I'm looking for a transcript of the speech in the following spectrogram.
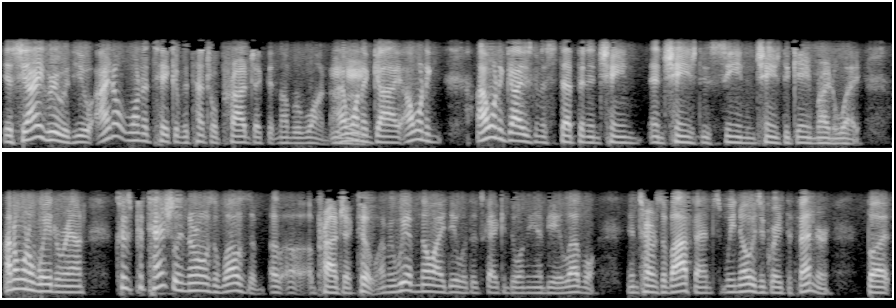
Yeah, see, I agree with you. I don't want to take a potential project at number one. I Mhm. want a guy. I want a. I want a guy who's going to step in and change and change the scene and change the game right away. I don't want to wait around because potentially Nerlens Noel is a, a, a project too. I mean, we have no idea what this guy can do on the NBA level in terms of offense. We know he's a great defender, but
